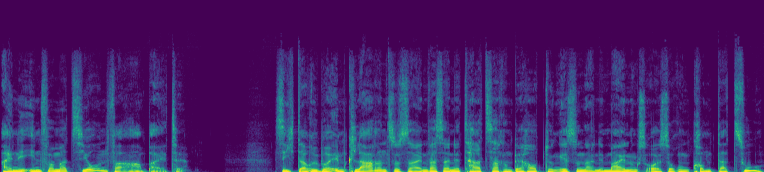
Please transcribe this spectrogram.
eine Information verarbeite. Sich darüber im Klaren zu sein, was eine Tatsachenbehauptung ist und eine Meinungsäußerung kommt dazu.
